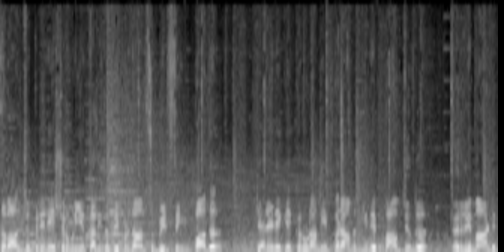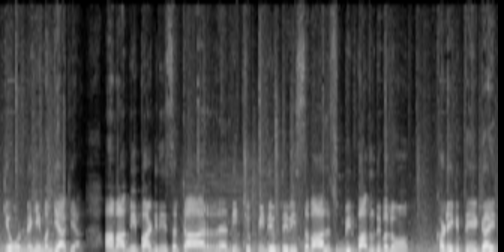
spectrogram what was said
ਸਵਾਲ ਚੁੱਕ ਰਹੇ ਨੇ ਸ਼੍ਰੋਮਣੀ ਅਕਾਲੀ ਦਲ ਦੇ ਪ੍ਰਧਾਨ ਸੁਖਬੀਰ ਸਿੰਘ ਬਾਦਲ। ਕਹਿ ਰਹੇ ਨੇ ਕਿ ਕਰੋੜਾਂ ਦੀ ਬਰਾਮਦਗੀ ਦੇ ਬਾਵਜੂਦ ਰਿਮਾਂਡ ਕਿਉਂ ਨਹੀਂ ਮੰਗਿਆ ਗਿਆ? ਆਮ ਆਦਮੀ ਪਾਰਟੀ ਦੀ ਸਰਕਾਰ ਦੀ ਚੁੱਪੀ ਦੇ ਉੱਤੇ ਵੀ ਸਵਾਲ ਸੁਖਬੀਰ ਬਾਦਲ ਦੇ ਵੱਲੋਂ ਖੜੇ ਕੀਤੇ ਗਏ ਨੇ।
